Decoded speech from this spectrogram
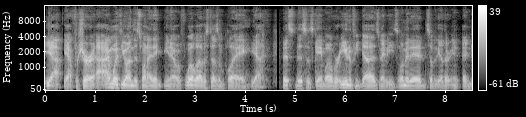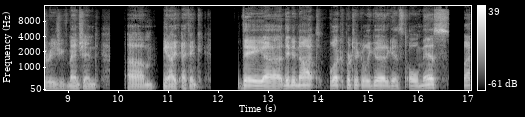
Yeah, yeah, for sure. I'm with you on this one. I think you know if Will Levis doesn't play, yeah, this this is game over. Even if he does, maybe he's limited. Some of the other in- injuries you've mentioned. Um, you know, I, I think they uh, they did not look particularly good against Ole Miss last,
